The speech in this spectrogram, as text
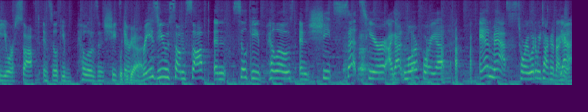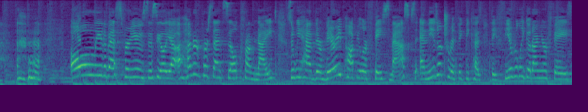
your soft and silky pillows and sheets What there and raise you some soft and silky pillows and sheet sets here. I got more for you. and masks. Tory, what are we talking about Yeah. here? Only the best for you, Cecilia. 100% silk from Night. So we have their very popular face masks, and these are terrific because they feel really good on your face,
